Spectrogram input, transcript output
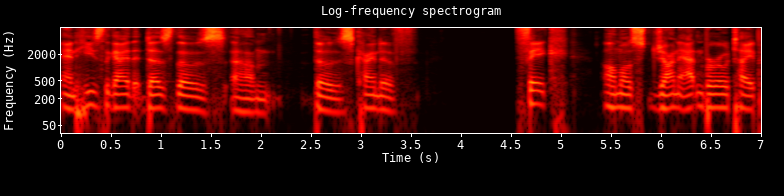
and he's the guy that does those um, those kind of fake, almost John Attenborough type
